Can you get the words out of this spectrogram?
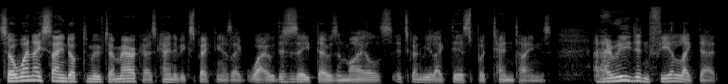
So when I signed up to move to America, I was kind of expecting, I was like, wow, this is 8,000 miles. It's going to be like this, but 10 times. And I really didn't feel like that.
